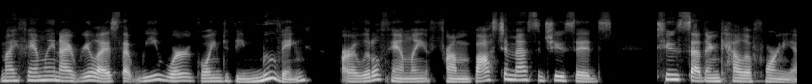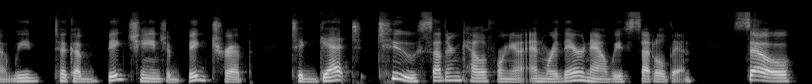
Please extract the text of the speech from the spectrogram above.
my family and I realized that we were going to be moving our little family from Boston, Massachusetts to Southern California. We took a big change, a big trip to get to Southern California, and we're there now. We've settled in. So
